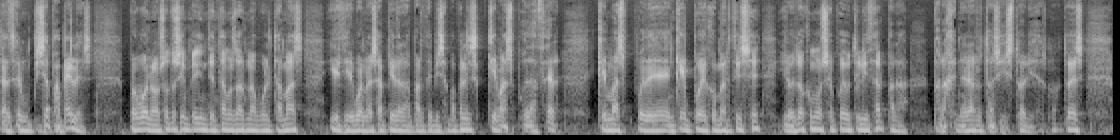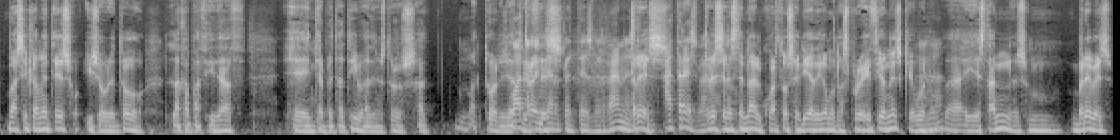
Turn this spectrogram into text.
hacer un pisapapeles. Pues bueno, nosotros siempre intentamos dar una vuelta más y decir, bueno, esa piedra, aparte de pisapapeles, ¿qué más puede hacer? ¿Qué más puede, ¿En qué puede convertirse? Y sobre todo, cómo se puede utilizar para, para generar otras historias. Entonces, básicamente eso, y sobre todo la capacidad eh, interpretativa de nuestros actores. Cuatro intérpretes, ¿verdad? tres. Ah, tres, Tres en escena. El cuarto sería, digamos, las proyecciones, que bueno, ahí están, son breves,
